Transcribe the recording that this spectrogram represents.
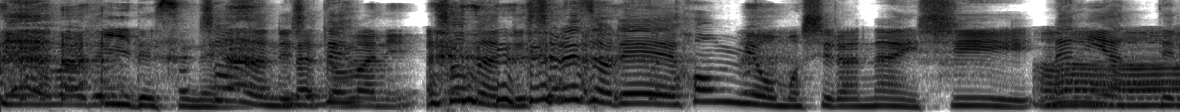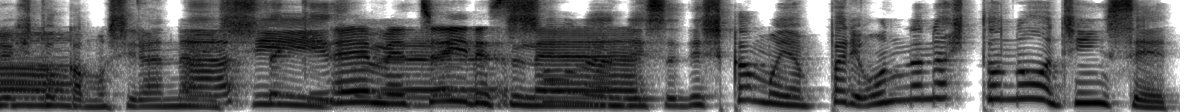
現場でいいですね。そうなんですよ。間に。そうなんです。それぞれ本名も知らないし、何やってる人かも知らないし、えーめっちゃいいですね。そうなんです。で、しかもやっぱり女の人の人生っ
